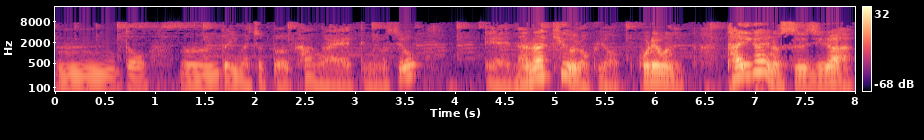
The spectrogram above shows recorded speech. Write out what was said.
うーんと、うーんと今ちょっと考えてみますよ。えー7964。これをね、大概の数字が、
